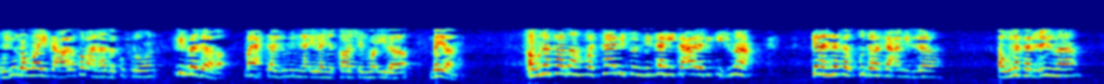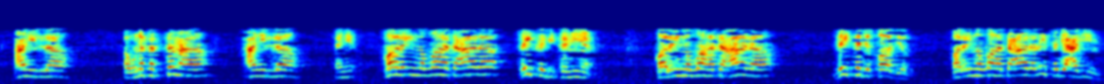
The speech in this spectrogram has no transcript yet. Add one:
وجود الله تعالى طبعا هذا كفر بالبداهه ما يحتاج منا إلى نقاش وإلى بيان. أو نفى ما هو ثابت لله تعالى بالإجماع كان نفى القدرة عن الله أو نفى العلم عن الله أو نفى السمع عن الله. يعني قال إن الله تعالى ليس بسميع. قال إن الله تعالى ليس بقادر. قال إن الله تعالى ليس بعليم.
